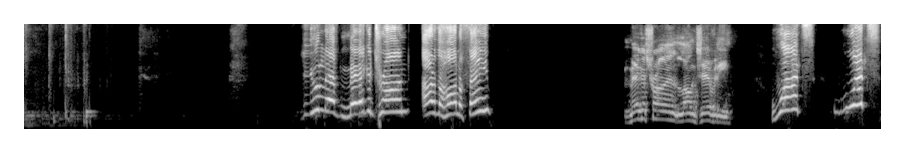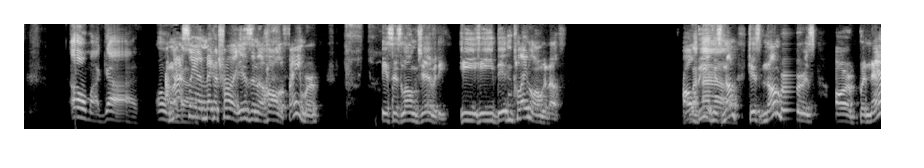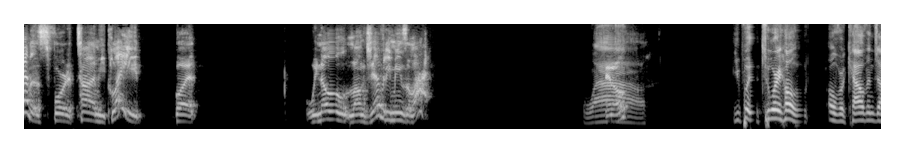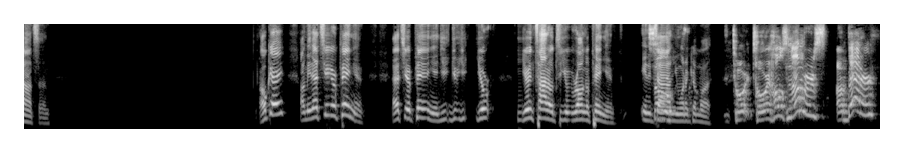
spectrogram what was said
You left Megatron out of the Hall of Fame? Megatron longevity. What? What? Oh my God. Oh I'm my not God. saying Megatron isn't a Hall of Famer. It's his longevity. He he didn't play long enough. Albeit wow. his num his numbers are bananas for the time he played, but we know longevity means a lot. Wow. You know? You put Torry Holt over Calvin Johnson. Okay. I mean, that's your opinion. That's your opinion. You, you, you're you're entitled to your wrong opinion anytime so, you want to come on. Tor- Torry Holt's numbers are better,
